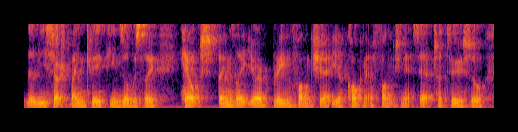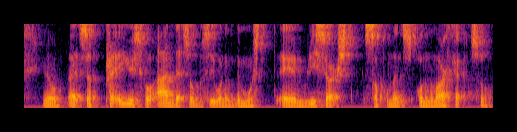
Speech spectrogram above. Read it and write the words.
the research behind creatines obviously helps things like your brain function, your cognitive function, etc. Too. So you know it's a pretty useful, and it's obviously one of the most um, researched supplements on the market. So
